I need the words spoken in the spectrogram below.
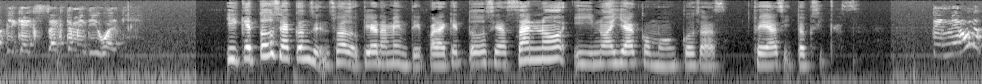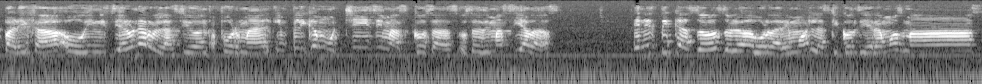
aplica exactamente igual. Y que todo sea consensuado, claramente, para que todo sea sano y no haya como cosas feas y tóxicas pareja o iniciar una relación formal implica muchísimas cosas, o sea, demasiadas. En este caso solo abordaremos las que consideramos más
